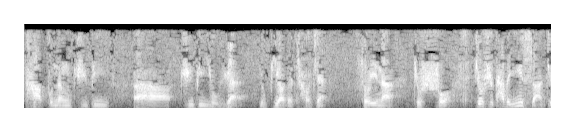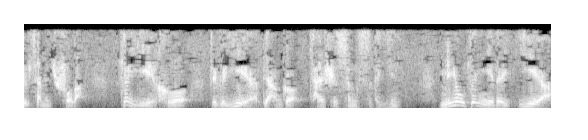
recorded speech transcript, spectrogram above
它不能具备啊具备有愿有必要的条件，所以呢。就是说，就是他的意思啊，就下面就说了，罪业和这个业两个才是生死的因，没有罪业的业啊，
